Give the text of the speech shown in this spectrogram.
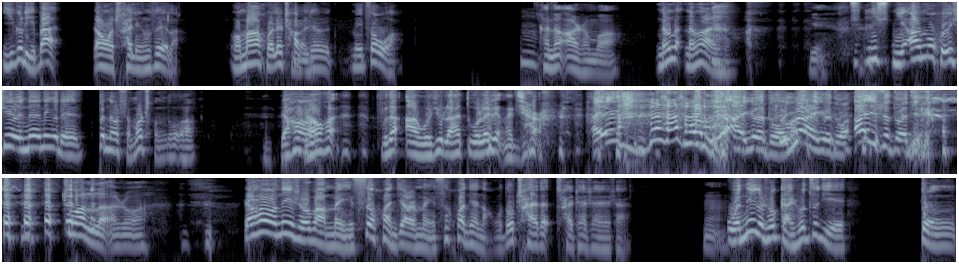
一个礼拜让我拆零碎了。我妈回来差点就没揍我，嗯还能安上不？能能安上。你你你安不回去，那那个得笨到什么程度啊？然后然后还不但安过去了，还多了两个件儿，哎，说越安越多，越安越多，安一次多几个。赚了是吧？然后那时候吧，每次换件儿，每次换电脑，我都拆的拆拆拆拆拆。嗯我那个时候感受自己懂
